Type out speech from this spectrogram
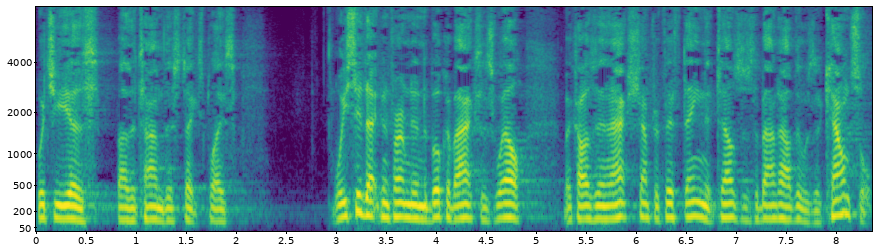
which he is by the time this takes place. We see that confirmed in the book of Acts as well, because in Acts chapter 15, it tells us about how there was a council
